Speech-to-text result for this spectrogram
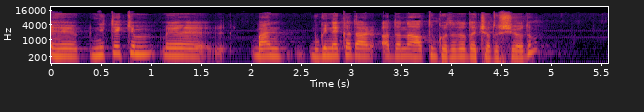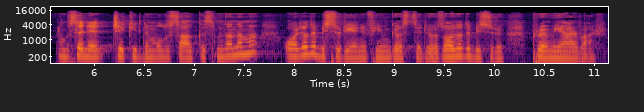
Ee, nitekim e, ben bugüne kadar Adana Altın Koza'da da çalışıyordum. Bu sene çekildim ulusal kısmından ama orada da bir sürü yeni film gösteriyoruz. Orada da bir sürü premier var.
